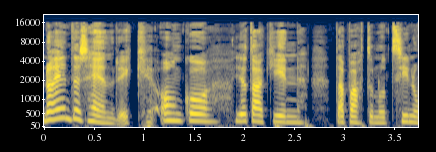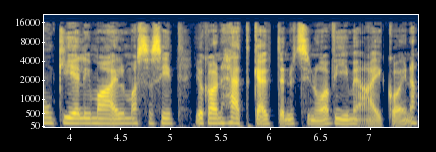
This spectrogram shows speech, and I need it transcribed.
No entäs Henrik, onko jotakin tapahtunut sinun kielimaailmassasi, joka on hätkäyttänyt sinua viime aikoina?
